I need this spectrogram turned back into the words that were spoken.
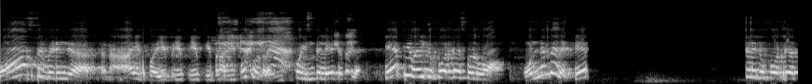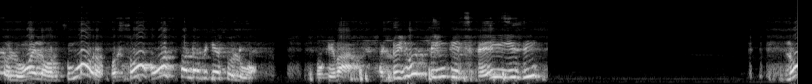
வாச விடுங்க அர்ச்சனா. இப்போ இப்போ இப்போ இப்போ நான் இப்போ சொல்றேன்? இப்போ இந்த லேட்டஸ்ட்ல கேபி வைக்க போறதே சொல்லுவோம். ஒண்ணுமே இல்ல கேபி போறதே சொல்லுவோம். இல்ல ஒரு சும்மா ஒரு ஷோ ஹோஸ்ட் பண்றதுக்கே சொல்லுவோம். ஓகேவா do you think it's very easy no?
